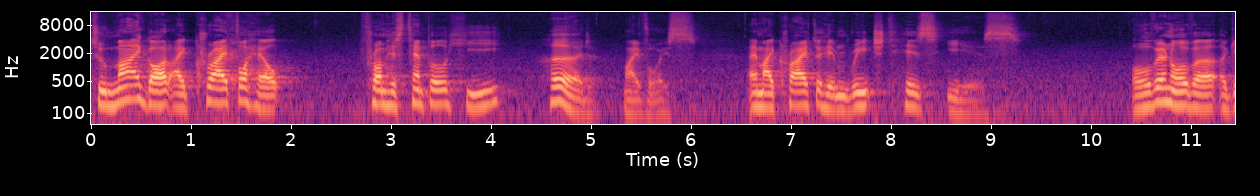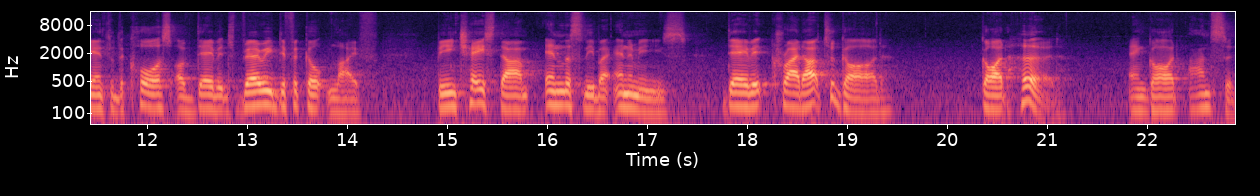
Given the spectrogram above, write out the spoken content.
To my God, I cried for help. From his temple, he heard my voice, and my cry to him reached his ears. Over and over again, through the course of David's very difficult life, being chased down endlessly by enemies, David cried out to God. God heard, and God answered.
